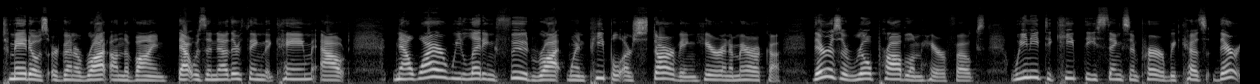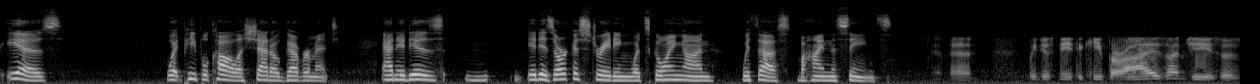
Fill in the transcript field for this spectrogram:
tomatoes are going to rot on the vine. That was another thing that came out. Now, why are we letting food rot when people are starving here in America? There is a real problem here, folks. We need to keep these things in prayer because there is what people call a shadow government, and it is it is orchestrating what's going on with us behind the scenes. Amen. We just need to keep our eyes on Jesus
